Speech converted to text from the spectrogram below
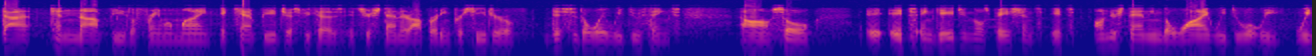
That cannot be the frame of mind. It can't be just because it's your standard operating procedure of this is the way we do things. Uh, so it's engaging those patients. It's understanding the why we do what we, we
